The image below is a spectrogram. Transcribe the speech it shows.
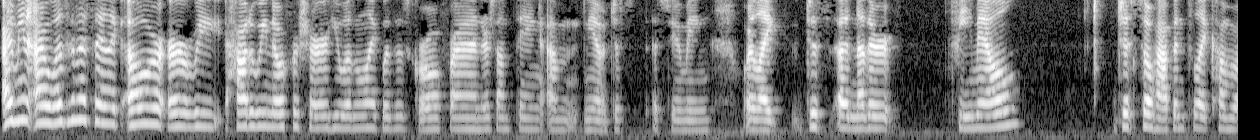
I mean, I was gonna say like, oh, or, or we, how do we know for sure he wasn't like with his girlfriend or something? Um, you know, just assuming, or like just another female, just so happened to like come.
